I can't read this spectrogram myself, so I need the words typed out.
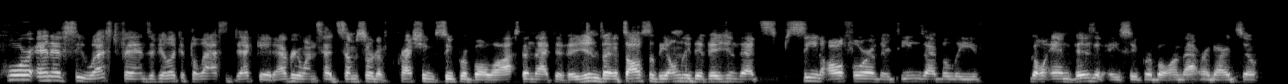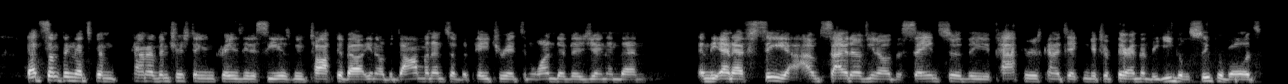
poor NFC West fans, if you look at the last decade, everyone's had some sort of crushing Super Bowl loss in that division, but it's also the only division that's seen all four of their teams, I believe, go and visit a Super Bowl in that regard. So that's something that's been kind of interesting and crazy to see as we've talked about, you know, the dominance of the Patriots in one division and then in the NFC outside of, you know, the Saints or the Packers kind of taking a trip there and then the Eagles Super Bowl. It's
